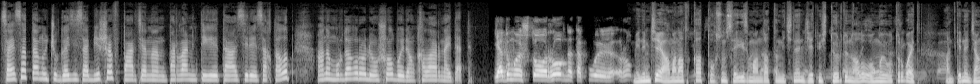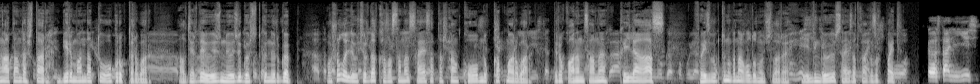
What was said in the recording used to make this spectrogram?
Саясаттануучу газиз абишев партиянын парламенттеги таасири сакталып анын мурдагы ролу ошол бойдон калаарын айтат я думаю что ровно такой менимче аманатка токсон сегиз мандаттын ичинен жетимиш төртүн алуу оңой отурбайт. анткени жаңы атаандаштар бир мандаттуу округдор бар. ал жерде өзүн өзү көрсөткөндөр көп ошол эле учурда казакстанда саясатташкан коомдук катмар бар. бирок анын саны кыйла аз. фейсбуктун гана колдонуучулары. элдин көбү саясатка кызыкпайт казакстане есть.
